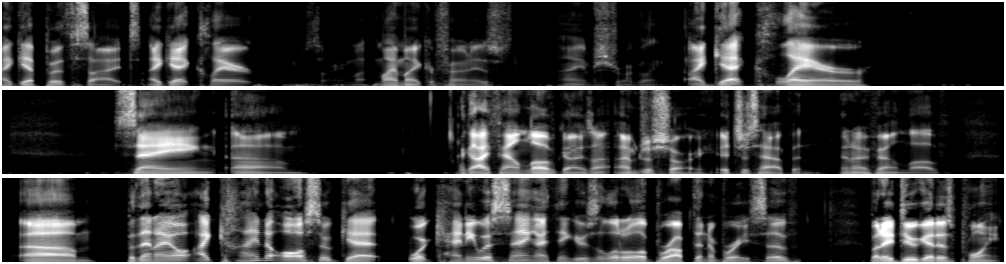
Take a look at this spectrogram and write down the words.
I get both sides. I get Claire. Sorry, my, my microphone is. I am struggling. I get Claire saying, um, like, I found love, guys. I, am just sorry. It just happened, and I found love. Um, but then I, I kind of also get what Kenny was saying. I think he was a little abrupt and abrasive. But I do get his point.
